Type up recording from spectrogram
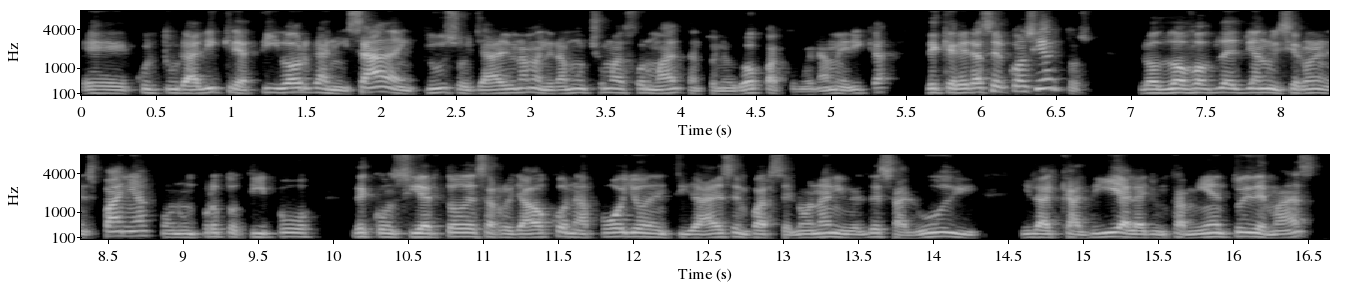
eh, cultural y creativa organizada, incluso ya de una manera mucho más formal, tanto en Europa como en América, de querer hacer conciertos. Los Love of Lesbian lo hicieron en España con un prototipo de concierto desarrollado con apoyo de entidades en Barcelona a nivel de salud y, y la alcaldía, el ayuntamiento y demás,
